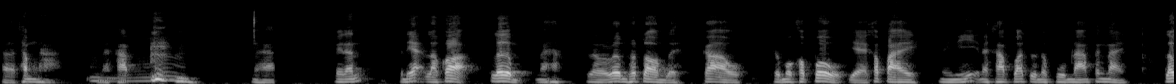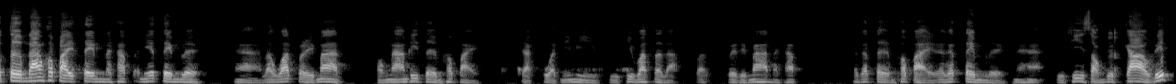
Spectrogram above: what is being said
เอ่อทำงาน นะครับ อืม นะฮะเพราะฉะนั้นอันเนี้ยเราก็เริ่มนะฮะ เราเริ่มทดลองเลย ก็เอาเทอร์โมค o ปเปิลแย่เข้าไปในนี้นะครับ วัดอุณหภูมิน้ำข้างใน เราเติมน้ำเข้าไปเต็มนะครับ อันนี้เต็มเลยอ่าเราวัดปริมาตรของน้ำที่เติมเข้าไป จากขวดนี้มีมีที่วัดระดับปริมาตรนะครับ แล้วก็เติมเข้าไปแล้วก็เต็มเลยนะฮะอยู่ที่ 2.9 ลิตร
